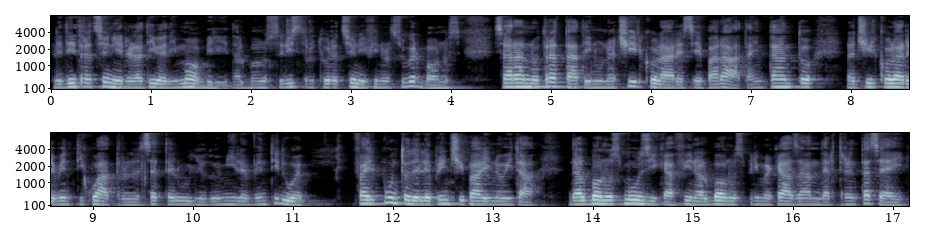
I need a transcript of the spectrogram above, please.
le detrazioni relative ad immobili, dal bonus ristrutturazioni fino al super bonus, saranno trattate in una circolare separata. Intanto la circolare 24 del 7 luglio 2022 fa il punto delle principali novità. Dal bonus musica fino al bonus prima casa under 36,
